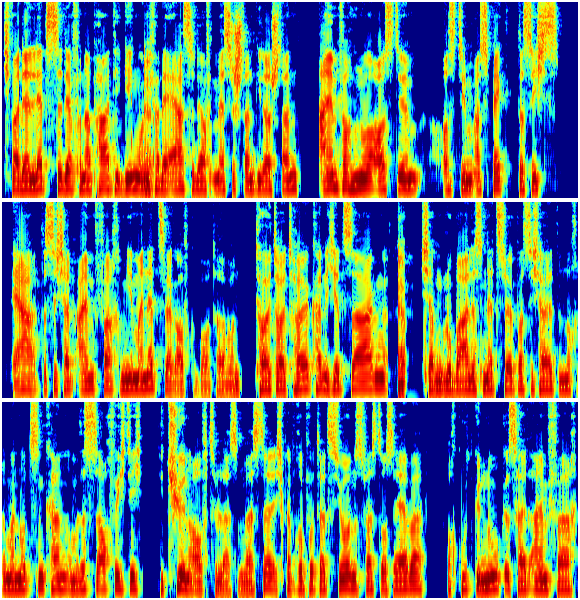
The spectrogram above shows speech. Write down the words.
Ich war der Letzte, der von der Party ging und ja. ich war der Erste, der auf dem Messestand wieder stand. Einfach nur aus dem, aus dem Aspekt, dass ich ja, dass ich halt einfach mir mein Netzwerk aufgebaut habe. Und toll, toll, toll kann ich jetzt sagen, ja. ich habe ein globales Netzwerk, was ich halt noch immer nutzen kann. Und das ist auch wichtig, die Türen aufzulassen, weißt du? Ich glaube, Reputation, das weißt du auch selber, auch gut genug ist halt einfach,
